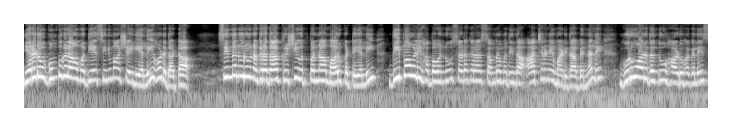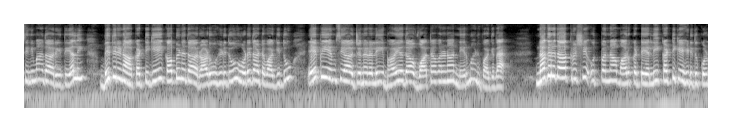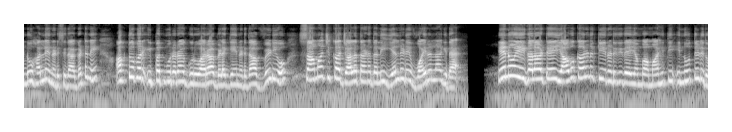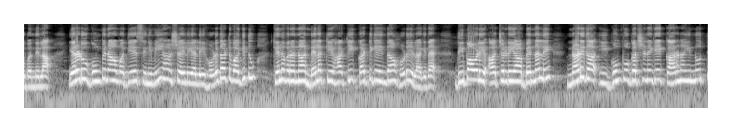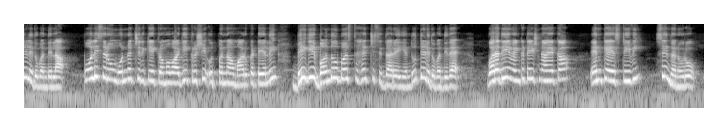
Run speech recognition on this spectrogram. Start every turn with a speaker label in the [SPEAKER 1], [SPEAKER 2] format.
[SPEAKER 1] ಎರಡು ಗುಂಪುಗಳ ಮಧ್ಯೆ ಸಿನಿಮಾ ಶೈಲಿಯಲ್ಲಿ ಹೊಡೆದಾಟ. ಸಿಂಧನೂರು ನಗರದ ಕೃಷಿ ಉತ್ಪನ್ನ ಮಾರುಕಟ್ಟೆಯಲ್ಲಿ ದೀಪಾವಳಿ ಹಬ್ಬವನ್ನು ಸಡಗರ ಸಂಭ್ರಮದಿಂದ ಆಚರಣೆ ಮಾಡಿದ ಬೆನ್ನಲ್ಲೇ ಗುರುವಾರದಂದು ಹಾಡು ಹಗಲೇ ಸಿನಿಮಾದ ರೀತಿಯಲ್ಲಿ ಬಿದಿರಿನ ಕಟ್ಟಿಗೆ ಕಬ್ಬಿಣದ ರಾಡು ಹಿಡಿದು ಹೊಡೆದಾಟವಾಗಿದ್ದು, ಎಪಿಎಂಸಿಯ ಜನರಲ್ಲಿ ಭಯದ ವಾತಾವರಣ ನಿರ್ಮಾಣವಾಗಿದೆ. ನಗರದ ಕೃಷಿ ಉತ್ಪನ್ನ ಮಾರುಕಟ್ಟೆಯಲ್ಲಿ ಕಟ್ಟಿಗೆ ಹಿಡಿದುಕೊಂಡು ಹಲ್ಲೆ ನಡೆಸಿದ ಘಟನೆ ಅಕ್ಟೋಬರ್ ಇಪ್ಪತ್ತ್ಮೂರರ ಗುರುವಾರ ಬೆಳಗ್ಗೆ ನಡೆದ ವಿಡಿಯೋ ಸಾಮಾಜಿಕ ಜಾಲತಾಣದಲ್ಲಿ ಎಲ್ಲೆಡೆ ವೈರಲ್ ಆಗಿದೆ. ಏನೋ ಈ ಗಲಾಟೆ ಯಾವ ಕಾರಣಕ್ಕೆ ನಡೆದಿದೆ ಎಂಬ ಮಾಹಿತಿ ಇನ್ನೂ ತಿಳಿದು ಬಂದಿಲ್ಲ. ಎರಡು ಗುಂಪಿನ ಮಧ್ಯೆ ಸಿನಿಮೀಯ ಶೈಲಿಯಲ್ಲಿ ಹೊಡೆದಾಟವಾಗಿದ್ದು, ಕೆಲವರನ್ನ ನೆಲಕ್ಕೆ ಹಾಕಿ ಕಟ್ಟಿಗೆಯಿಂದ ಹೊಡೆಯಲಾಗಿದೆ. ದೀಪಾವಳಿ ಆಚರಣೆಯ ಬೆನ್ನಲ್ಲೇ ನಡೆದ ಈ ಗುಂಪು ಘರ್ಷಣೆಗೆ ಕಾರಣ ಇನ್ನೂ ತಿಳಿದು ಬಂದಿಲ್ಲ. ಪೊಲೀಸರು ಮುನ್ನೆಚ್ಚರಿಕೆ ಕ್ರಮವಾಗಿ ಕೃಷಿ ಉತ್ಪನ್ನ ಮಾರುಕಟ್ಟೆಯಲ್ಲಿ ಬಿಗಿ ಬಂದೋಬಸ್ತ್ ಹೆಚ್ಚಿಸಿದ್ದಾರೆ ಎಂದು ತಿಳಿದು ಬಂದಿದೆ. ವರದಿ ವೆಂಕಟೇಶ್ ನಾಯಕ, ಎನ್ಕೆಎಸ್ ಟಿವಿ, ಸಿಂಧನೂರು.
